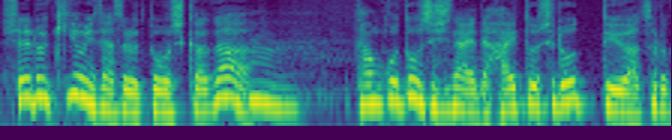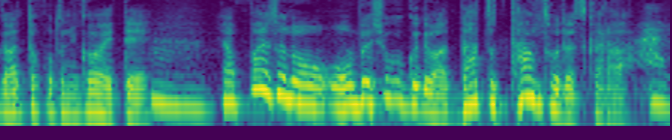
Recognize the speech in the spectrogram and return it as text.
シェール企業に対する投資家が、炭鉱投資しないで配当しろっていう圧力があったことに加えて、うん、やっぱりその欧米諸国では脱炭素ですから、はい、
